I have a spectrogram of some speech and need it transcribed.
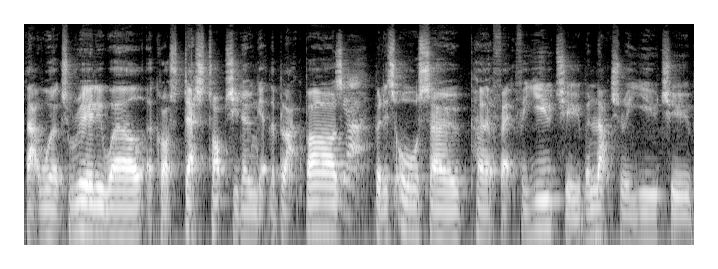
that works really well across desktops. You don't get the black bars, Yeah. but it's also perfect for YouTube. And naturally, YouTube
